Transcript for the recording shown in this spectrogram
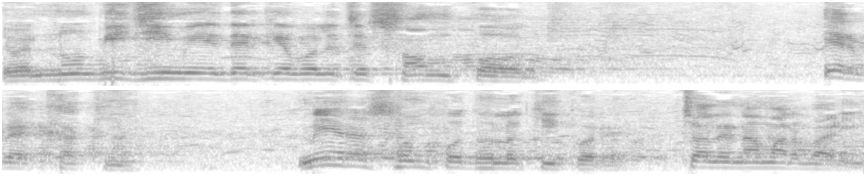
এবার নবীজি মেয়েদেরকে বলেছে সম্পদ। এর ব্যাখ্যা কি? মেয়েরা সম্পদ হলো কি করে? চলেন আমার বাড়ি।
